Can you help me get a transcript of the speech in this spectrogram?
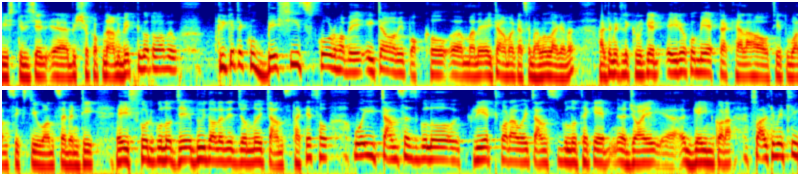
বিশ তিরিশের বিশ্বকাপ না। আমি ব্যক্তিগতভাবে ক্রিকেটে খুব বেশি স্কোর হবে এইটাও আমি পক্ষ মানে এটা আমার কাছে ভালো লাগে না। আলটিমেটলি ক্রিকেট এইরকমই একটা খেলা হওয়া উচিত ওয়ান সিক্সটি ওয়ান সেভেন্টি এই স্কোরগুলো যে দুই দলের জন্যই চান্স থাকে। সো ওই চান্সেসগুলো ক্রিয়েট করা, ওই চান্সগুলো থেকে জয় গেইন করা। সো আলটিমেটলি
